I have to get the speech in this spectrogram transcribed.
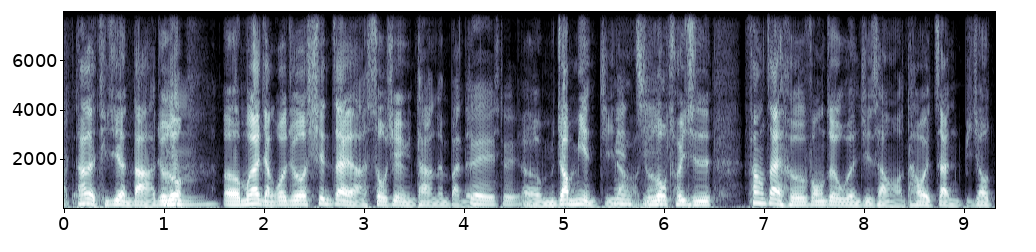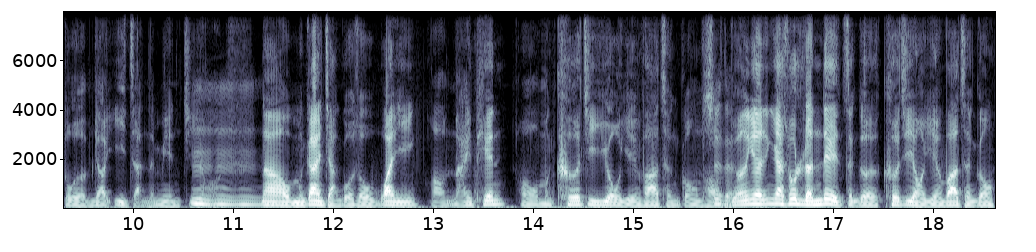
的，对，它的体积很大，就是说，嗯、呃，我们刚才讲过，就是说现在啊，受限于太阳能板的，对对，呃，我们叫面积啦，就是说，所以其实放在和风这个无人机上哈，它会占比较多的，我们叫翼展的面积哈。嗯嗯，嗯。那我们刚才讲过说，万一哦哪一天哦，我们科技又研发成功哈，应该应该说人类整个科技哦研发成功，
